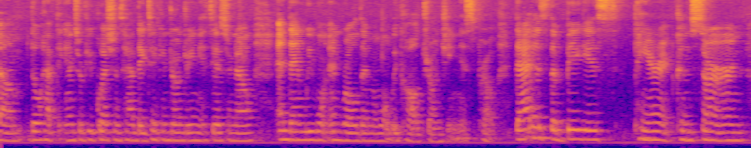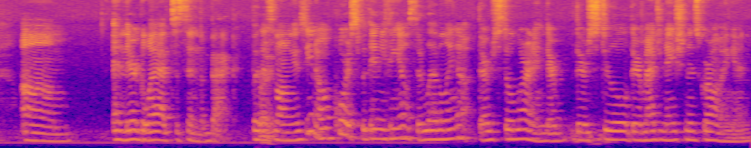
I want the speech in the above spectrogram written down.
Um, they'll have to answer a few questions. Have they taken Drone Genius? Yes or no? And then we will enroll them in what we call Drone Genius Pro. That is the biggest parent concern, um, and they're glad to send them back. But as long as you know, of course, with anything else, they're leveling up. They're still learning. They're they're still their imagination is growing, and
